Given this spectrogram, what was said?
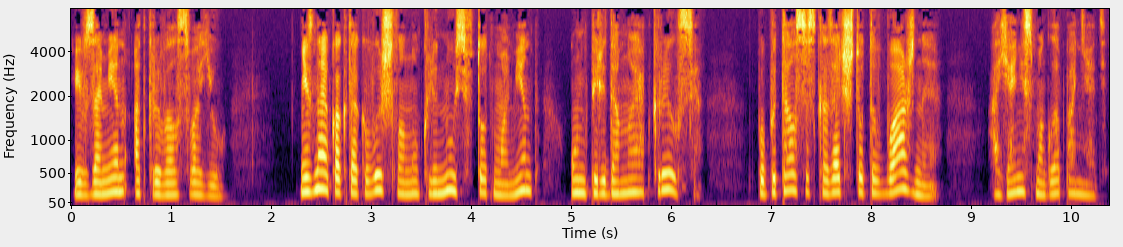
и взамен открывал свою. Не знаю, как так вышло, но клянусь, в тот момент он передо мной открылся, попытался сказать что-то важное, а я не смогла понять.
